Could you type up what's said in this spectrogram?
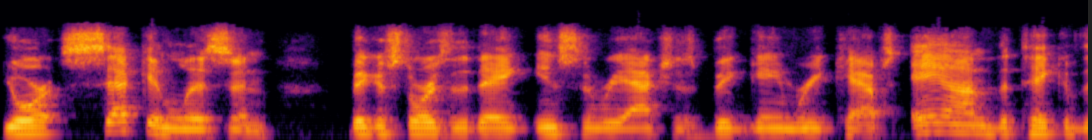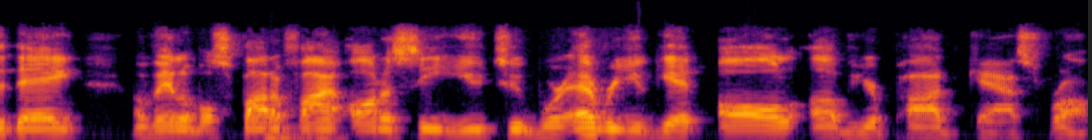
your second listen. Biggest stories of the day, instant reactions, big game recaps, and the take of the day available Spotify, Audacy, YouTube, wherever you get all of your podcasts from.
